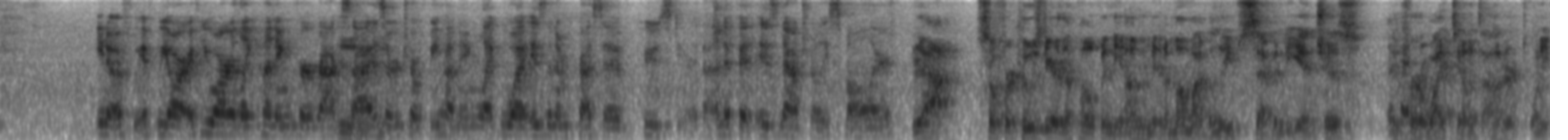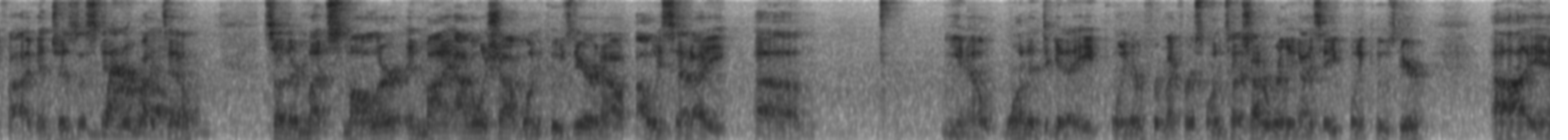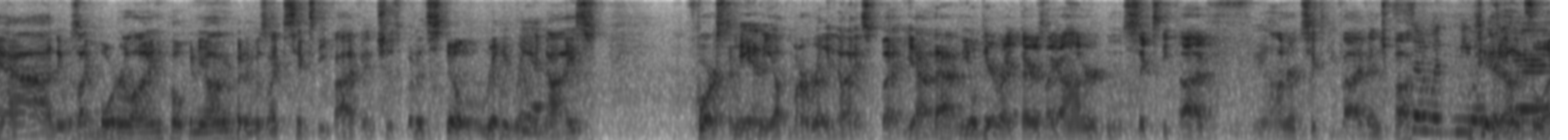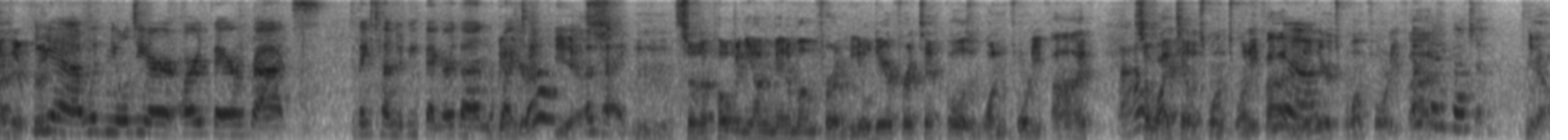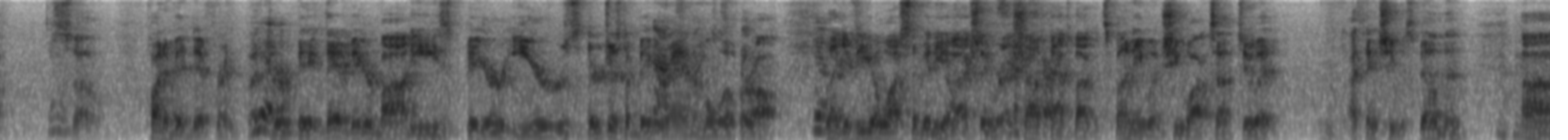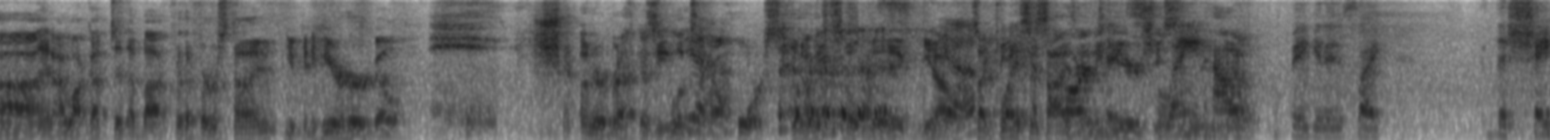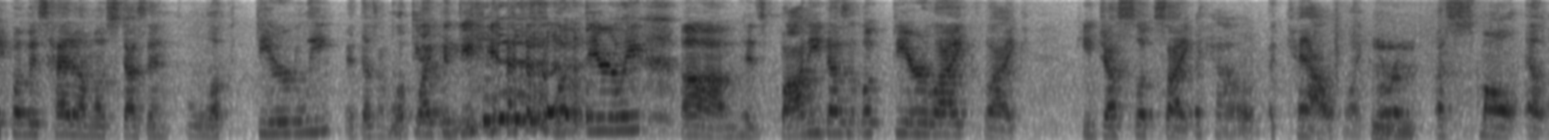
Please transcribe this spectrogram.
you know if we, if we are if you are like hunting for rack Mm. size or trophy hunting like what is an impressive Coues deer then if it is naturally smaller Yeah. So for Coues deer, the Pope and Young minimum, I believe, seventy inches, and for a whitetail, it's one hundred twenty-five inches, a standard Wow. whitetail. So they're much smaller. And my, I've only shot one Coues deer, and I always said I, um, you know, wanted to get an eight pointer for my first one. So I shot a really nice eight point Coues deer. Uh, and it was like borderline Pope and Young, but it was like 65 inches. But it's still really, really Yeah. nice. Of course, to me, any of them are really nice. But yeah, that mule deer right there is like 165, 165 inch buck. so with mule You deer know, it's a lot different. yeah with mule deer are their racks do they tend to be bigger than Bigger, whitetail yes. okay Mhm. So the Pope and Young minimum for a mule deer for a typical is 145. wow So whitetail it's 125, Yeah. mule deer it's 145. okay gotcha Yeah. Damn. So quite a bit different, but Yeah. they're big. They have bigger bodies, bigger ears. They're just a bigger Naturally animal overall. bigger. Yeah. Like if you go watch the video actually where I shot that buck, it's funny when she walks up to it. I think she was filming, Mm-hmm. uh, and I walk up to the buck for the first time. You could hear her go, "Holy shit!" under her breath because he looks like a horse. You know, he's so big. You know, Yeah. it's like twice the size of any deer she's explain seen. how yeah. big it is. Like the shape of his head almost doesn't look deerly. It doesn't look like a deer. Yeah, it doesn't look dearly. Um, his body doesn't look deer-like. Like he just looks like a cow a cow, like or Mm. a, a small elk.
